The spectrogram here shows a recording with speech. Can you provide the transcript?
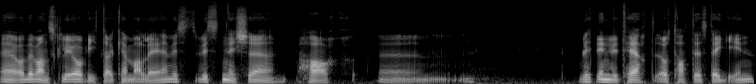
Eh, og det er vanskelig å vite hvem alle er hvis, hvis en ikke har eh, blitt invitert og tatt det steget inn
